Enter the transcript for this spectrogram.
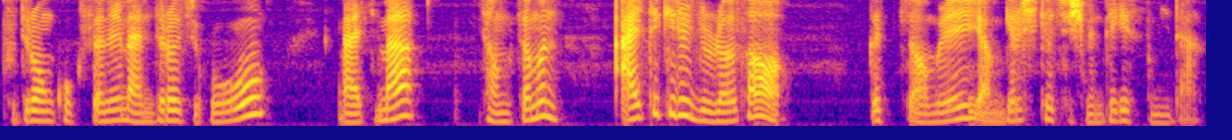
부드러운 곡선을 만들어주고 마지막 정점은 Alt키를 눌러서 끝점을 연결시켜 주시면 되겠습니다.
